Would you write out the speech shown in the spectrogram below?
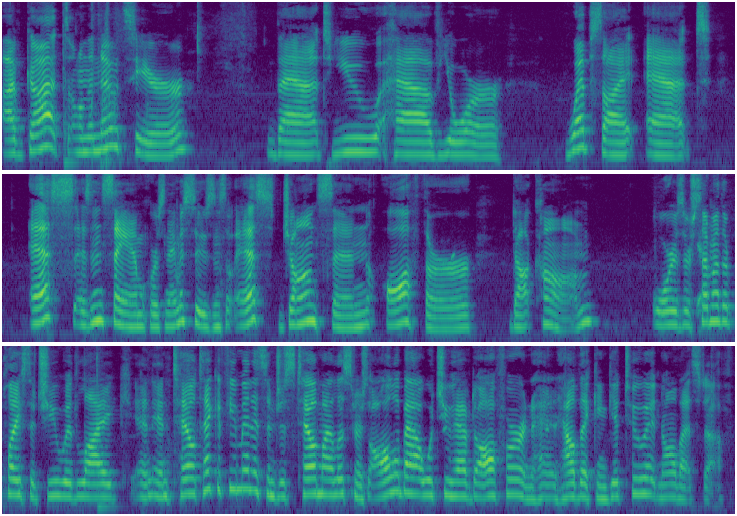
I've got on the notes here that you have your website at S as in Sam, of course, name is Susan. So S Johnson author.com. or is there yeah. some other place that you would like and, and tell take a few minutes and just tell my listeners all about what you have to offer and, and how they can get to it and all that stuff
